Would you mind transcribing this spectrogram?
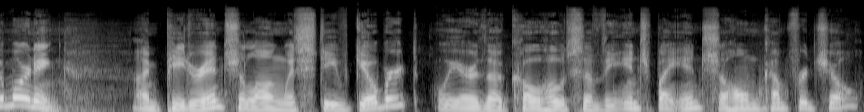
Good morning. I'm Peter Inch along with Steve Gilbert. We are the co-hosts of the Inch by Inch, the Home Comfort Show,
